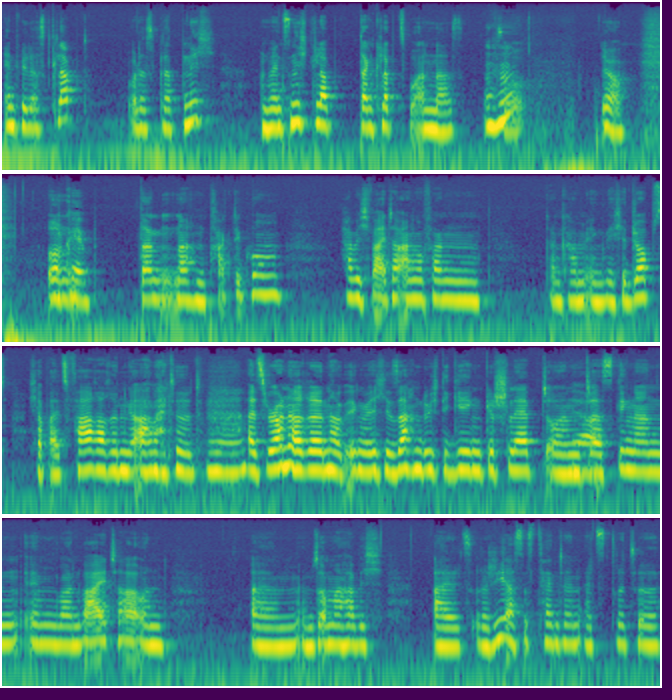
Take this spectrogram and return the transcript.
entweder es klappt oder es klappt nicht. Und wenn es nicht klappt, dann klappt es woanders. Mhm. So, ja. Und okay. dann nach einem Praktikum habe ich weiter angefangen, dann kamen irgendwelche Jobs. Ich habe als Fahrerin gearbeitet, ja. als Runnerin, habe irgendwelche Sachen durch die Gegend geschleppt und ja. das ging dann irgendwann weiter. Und ähm, im Sommer habe ich als Regieassistentin, als dritte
